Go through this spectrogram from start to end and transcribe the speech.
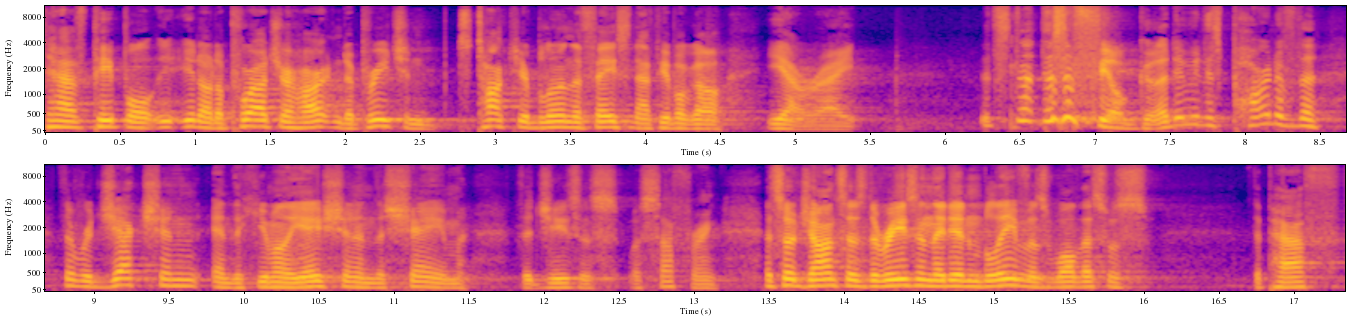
to have people, you know, to pour out your heart and to preach and to talk to your blue in the face and have people go, yeah, right. It's not, doesn't feel good. I mean, it's part of the, the rejection and the humiliation and the shame that Jesus was suffering. And so John says the reason they didn't believe was, well, this was the path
